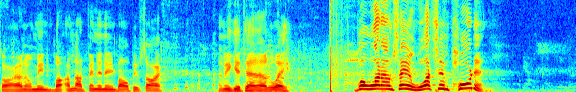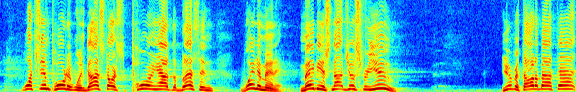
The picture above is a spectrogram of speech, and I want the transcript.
Sorry, I don't mean. To, I'm not offending any bald people. Sorry. Let me get that out of the way. But what I'm saying, what's important? What's important when God starts pouring out the blessing? Wait a minute. Maybe it's not just for you. You ever thought about that?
